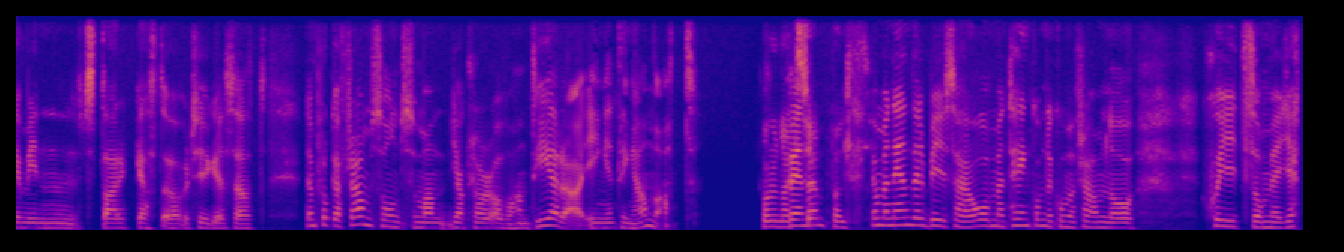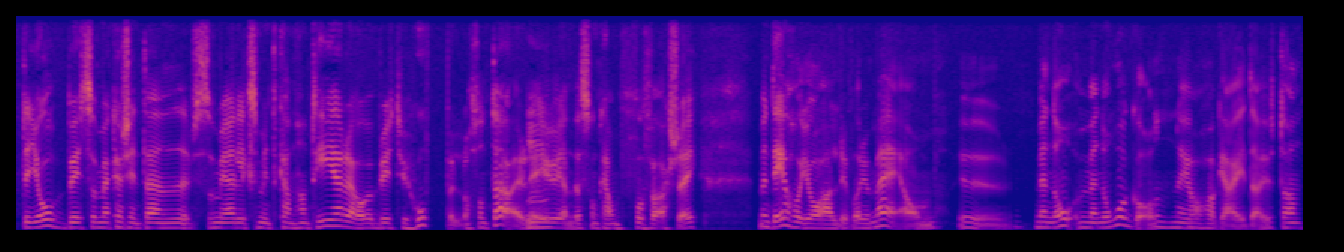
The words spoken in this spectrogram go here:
är min starkaste övertygelse. att Den plockar fram sånt som man, jag klarar av att hantera, ingenting annat. Har du några en, exempel? Ja, men en del blir så här, oh, men tänk om det kommer fram något skit som är jättejobbigt som jag kanske inte, som jag liksom inte kan hantera och bryter ihop eller något sånt där. Mm. Det är ju en del som kan få för sig. Men det har jag aldrig varit med om uh, med, no med någon när jag har guidat. Utan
